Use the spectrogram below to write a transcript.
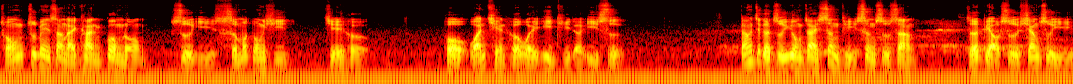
从字面上来看，“共荣”是以什么东西结合或完全合为一体的意思。当这个字用在圣体圣事上，则表示相似于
